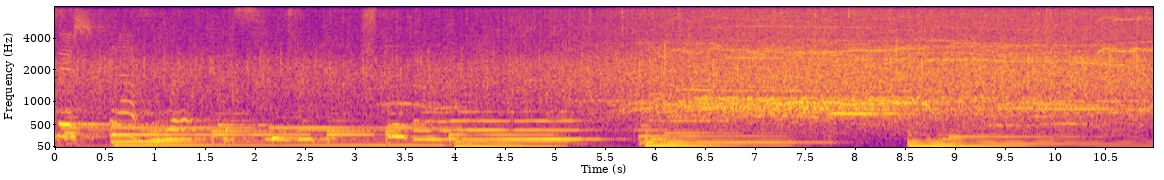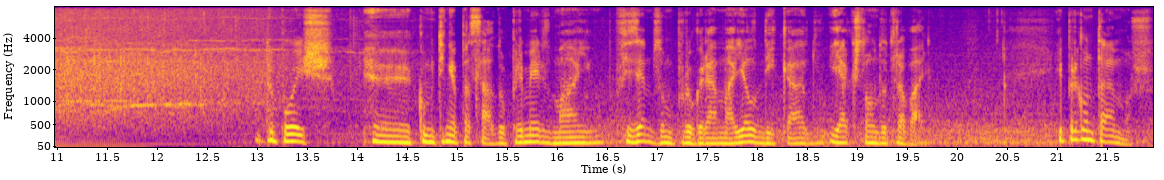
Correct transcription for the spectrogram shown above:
ser escravo é preciso estudar. Depois, eh, como tinha passado o 1 de maio, fizemos um programa a ele dedicado e à questão do trabalho e perguntamos:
